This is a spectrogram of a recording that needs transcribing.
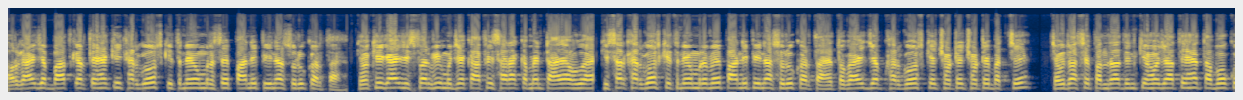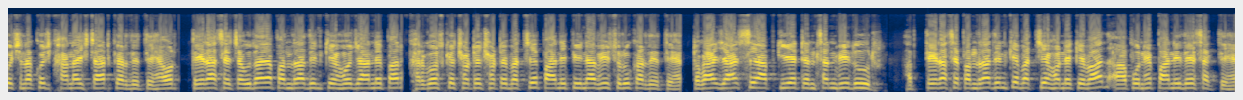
और गाय जब बात करते हैं कि खरगोश कितने उम्र से पानी पीना शुरू करता है, क्योंकि गाय इस पर भी मुझे काफ़ी सारा कमेंट आया हुआ है कि, सर, खरगोश कितने उम्र में पानी पीना शुरू करता है? तो गाय जब खरगोश के छोटे छोटे बच्चे चौदह से पंद्रह दिन के हो जाते हैं, तब वो कुछ न कुछ खाना स्टार्ट कर देते हैं और तेरह से चौदह या पंद्रह दिन के हो जाने पर खरगोश के छोटे छोटे बच्चे पानी पीना भी शुरू कर देते हैं। तो गाय आज से आपकी ये टेंशन भी दूर। अब तेरह से पंद्रह दिन के बच्चे होने के बाद आप उन्हें पानी दे सकते हैं।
